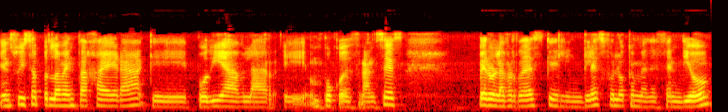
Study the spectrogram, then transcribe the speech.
En Suiza pues la ventaja era que podía hablar eh, un poco de francés, pero la verdad es que el inglés fue lo que me defendió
